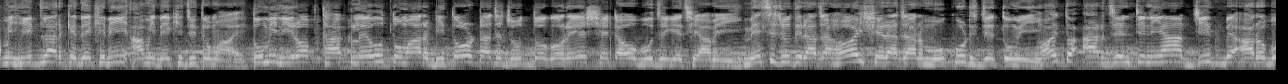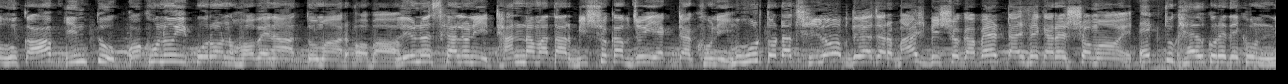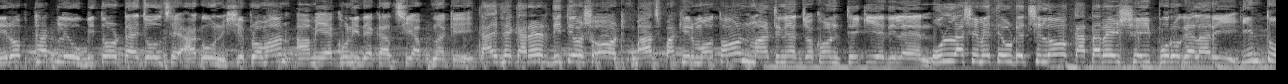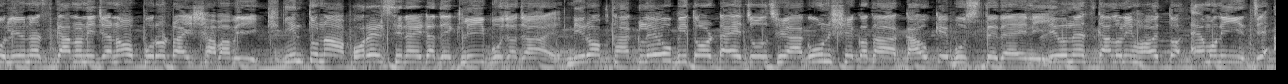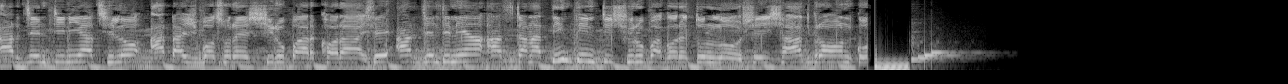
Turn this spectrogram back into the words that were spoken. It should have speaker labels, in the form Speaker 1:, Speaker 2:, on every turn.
Speaker 1: আমি হিটলারকে দেখিনি, আমি দেখেছি তোমায়। তুমি নীরব থাকলেও তোমার ভিতরটা যে যুদ্ধ করে, সেটাও বুঝে গেছি আমি। মেসি যদি রাজা হয়, সে রাজার মুকুট যে তুমি। হয়তো আর্জেন্টিনিয়া জিতবে আরও বহু কাপ, কিন্তু কখনোই পূরণ হবে না তোমার অভাব লিউনেস কালোনি, ঠান্ডা মাতার বিশ্বকাপ জয়ী একটা খুনি। মুহূর্তটা ছিল দুই বিশ্বকাপের টাইফেকারের সময়। একটু খেয়াল করে দেখুন, নীরব থাকলেও ভিতরটায় জ্বলছে আগুন। সে প্রমাণ আমি এখনই দেখাচ্ছি আপনাকে টাইফেকারের দ্বিতীয় শট, বাজ পাখির মতন মার্টিনেজ যখন ঠেকিয়ে দিলেন, উল্লাসে মেতে উঠেছিল কাতারের সেই পুরো গ্যালারি। কিন্তু লিওনেস কাননি যেন পুরোটাই স্বাভাবিক। কিন্তু না, পরের সিনারিটা দেখলেই বোঝা যায়। নীরব থাকলেও ভিতরটায় জ্বলছে আগুন, সে কথা কাউকে বুঝতে দেয়নি। লিওনেস কালনি হয়তো এমনই যে আর্জেন্টিনিয়া ছিল আটাইশ বছরের শিরোপার খরায়। সেই আর্জেন্টিনিয়া আজ টানা তিন তিনটি শিরোপা গড়ে তুললো। সেই স্বাদ গ্রহণ করে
